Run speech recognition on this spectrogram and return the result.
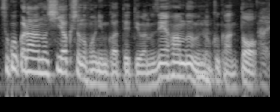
そこからあの市役所の方に向かってっていうあの前半部分の区間と、はい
